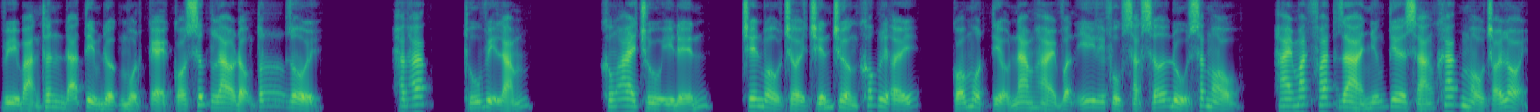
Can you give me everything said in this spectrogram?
vì bản thân đã tìm được một kẻ có sức lao động tốt rồi. Hắc hắc, thú vị lắm. Không ai chú ý đến, trên bầu trời chiến trường khốc liệt ấy, có một tiểu nam hải vận y phục sặc sỡ đủ sắc màu, hai mắt phát ra những tia sáng khác màu trói lọi,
